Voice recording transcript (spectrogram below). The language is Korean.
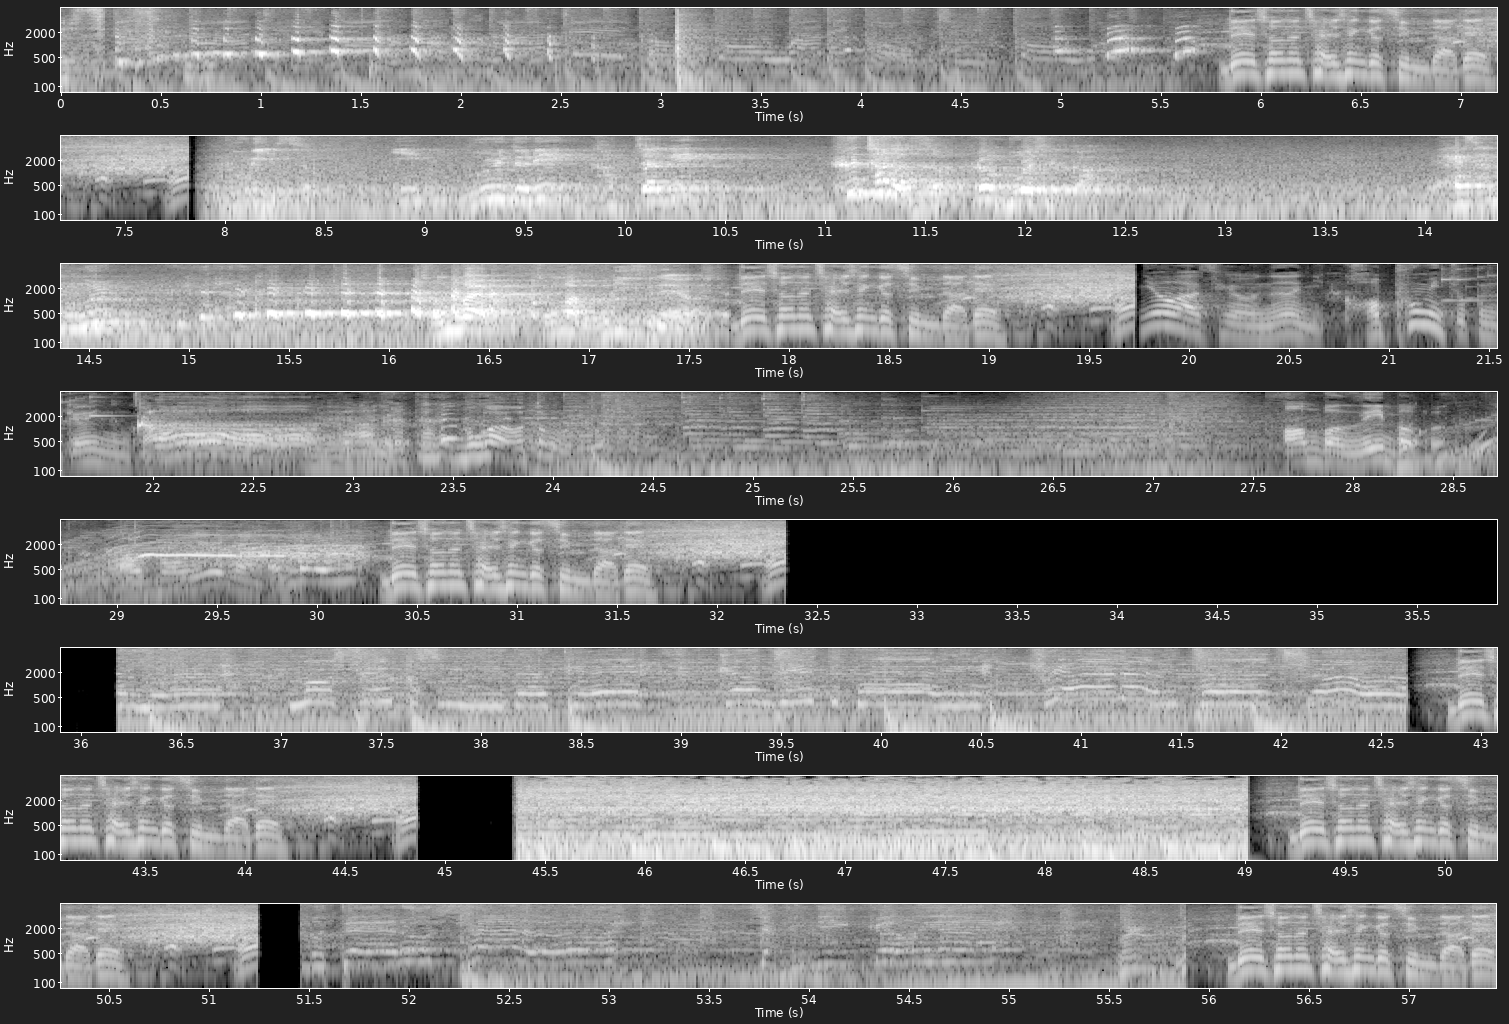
네, 저는 잘생겼습니다. 네. 물이 있어. 이 물들이 갑자기 흩어졌어. 그럼 무엇일까? 해산물? 정말 정말 무리수네요. 네, 저는 잘생겼습니다. 네. 안녕하세요는 이 거품이 조금 껴있는 거. 뭐가 어떤 거? Unbelievable. 네, 저는 잘생겼습니다. 네. 네, 저는 잘생겼습니다. 네. 네, 저는 잘생겼습니다. 네. 네, 저는 잘생겼습니다. 네.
